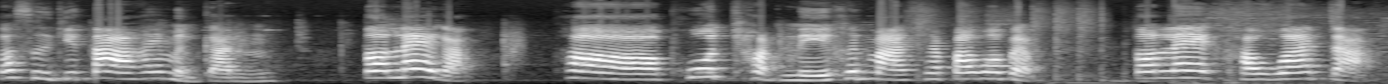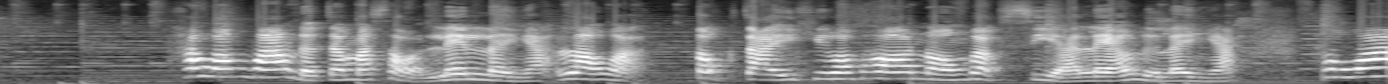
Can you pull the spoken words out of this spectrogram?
ก็ซื้อกีตาร์ให้เหมือนกัน ตอนแรกอะ พอพูดช็อตนี้ขึ้นมาใช่ปะว่าแบบตอนแรกเขาว่าจะ ถ้าว่างๆเดี๋ยวจะมาสอนเล่นอะไรเงี้ย เราอะตกใจคิดว่าพ่อน้องแบบเสียแล้วหรืออะไรเงี้ย เพราะว่า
